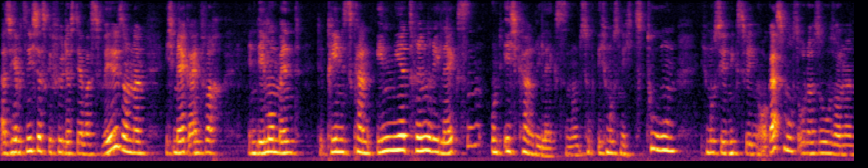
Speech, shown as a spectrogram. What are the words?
Also ich habe jetzt nicht das Gefühl, dass der was will, sondern ich merke einfach in dem Moment, der Penis kann in mir drin relaxen und ich kann relaxen. Und ich muss nichts tun. Ich muss hier nichts wegen Orgasmus oder so, sondern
